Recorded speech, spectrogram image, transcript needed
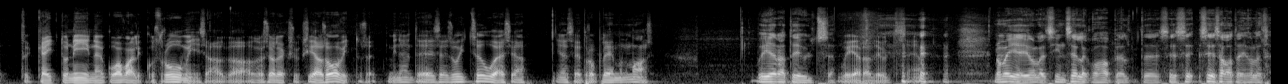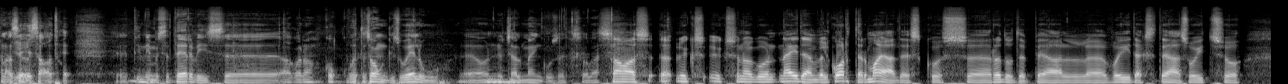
et käitu nii, nagu avalikus ruumis, aga, aga see oleks üks hea soovitus, et mine tee see suits õues ja, ja see probleem on maas. või ära tee üldse. või ära tee üldse, jah no meie ei ole siin selle koha pealt, see, see, see saade ei ole täna see Just. saade, et inimese tervis, aga noh, kokkuvõttes ongi su elu, on ju seal mängus, eks ole. samas üks, üks nagu näide on veel kortermajades, kus rõdude peal võidakse teha suitsu äh,,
